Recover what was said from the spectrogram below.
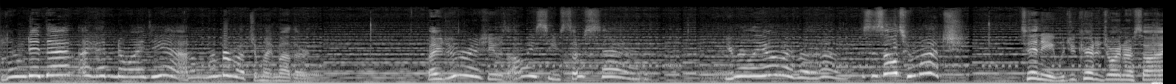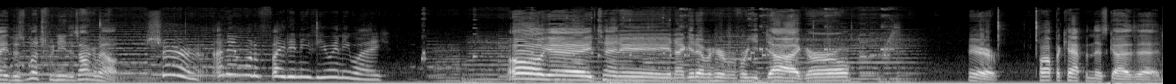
Bloom did that? I had no idea. I don't remember much of my mother. But I do remember she was always seemed so sad. You really are my brother, huh? This is all too much. Tinny, would you care to join our side? There's much we need to talk about. Sure. I didn't want to fight any of you anyway. Oh, yay, Tinny! Now get over here before you die, girl. Here, pop a cap in this guy's head.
